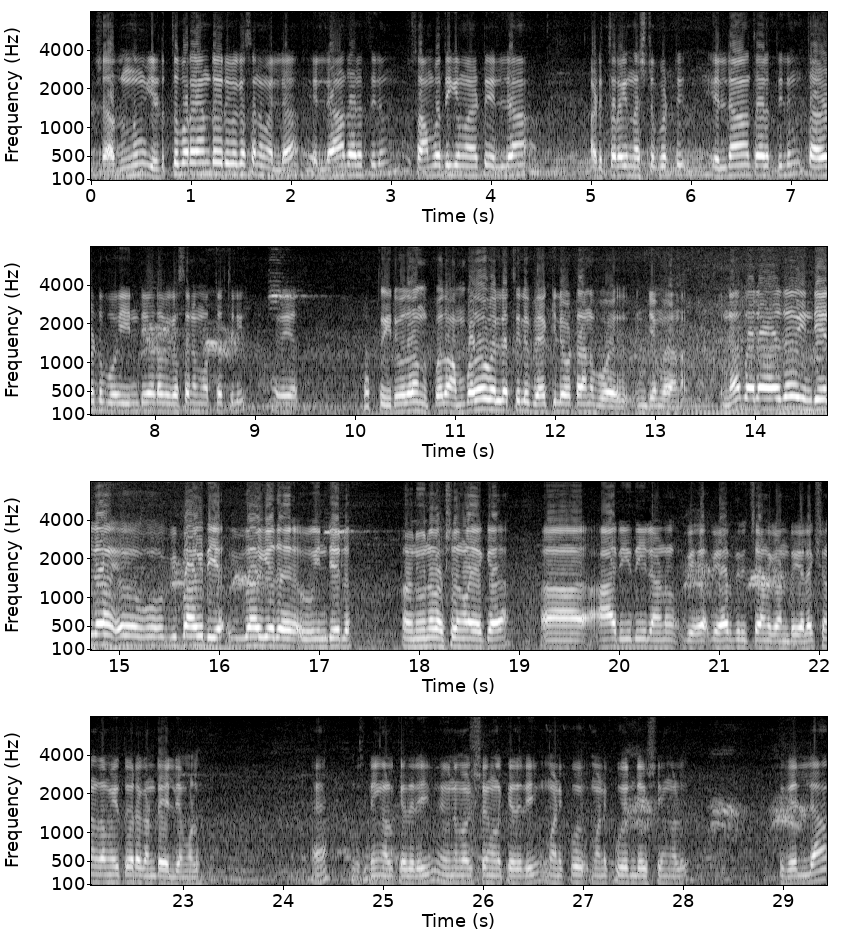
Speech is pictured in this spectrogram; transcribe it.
പക്ഷെ അതൊന്നും എടുത്തു പറയേണ്ട ഒരു വികസനമല്ല. എല്ലാ തരത്തിലും സാമ്പത്തികമായിട്ട് എല്ലാ അടിത്തറയും നഷ്ടപ്പെട്ട് എല്ലാ തരത്തിലും താഴോട്ട് പോയി ഇന്ത്യയുടെ വികസനം മൊത്തത്തിൽ. പത്ത് ഇരുപതോ മുപ്പതോ അമ്പതോ കൊല്ലത്തിൽ ബാക്കിലോട്ടാണ് പോയത് ഇന്ത്യൻ ഭരണം. പിന്നെ പല അത് ഇന്ത്യയിലെ വിഭാഗീയ വിഭാഗീയത ഇന്ത്യയിലെ ന്യൂനപക്ഷങ്ങളെയൊക്കെ ആ, രീതിയിലാണ് വേർതിരിച്ചാണ് കണ്ട് ഇലക്ഷൻ സമയത്ത് വരെ കണ്ടതല്ലേ നമ്മൾ മുസ്ലിങ്ങൾക്കെതിരെയും ന്യൂനപക്ഷങ്ങൾക്കെതിരെയും മണിപ്പൂർ മണിപ്പൂരിന്റെ വിഷയങ്ങൾ ഇതെല്ലാം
